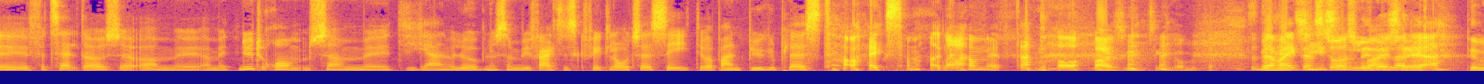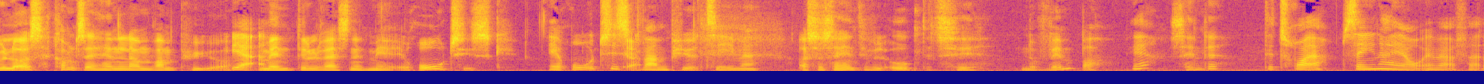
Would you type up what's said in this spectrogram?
Øh, fortalte også om, øh, om et nyt rum, som øh, de gerne ville åbne, som vi faktisk fik lov til at se. Det var bare en byggeplads, der var ikke så meget at komme efter. Der var faktisk ingenting om det. Så Men der var ikke den store spoiler sagde, der. Det ville også komme til at handle om vampyrer, Ja. men det ville være sådan lidt mere erotisk. Erotisk Ja. vampyr-tema. Og så sagde han, at det ville åbne til november. Ja. Sagde det? Det tror jeg. Senere i år i hvert fald.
